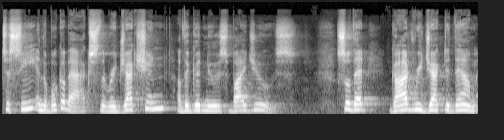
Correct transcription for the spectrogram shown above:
to see in the book of Acts the rejection of the good news by Jews, so that God rejected them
